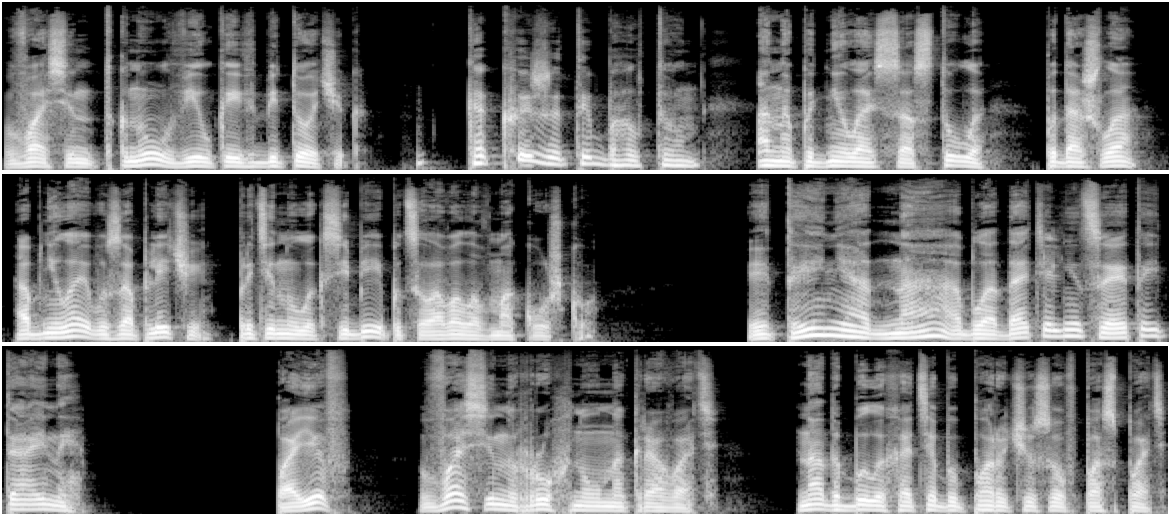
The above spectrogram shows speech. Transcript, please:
Васин ткнул вилкой в биточек. «Какой же ты болтун!» Она поднялась со стула, подошла, обняла его за плечи, притянула к себе и поцеловала в макушку. «И ты не одна обладательница этой тайны». Поев, Васин рухнул на кровать. Надо было хотя бы пару часов поспать.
